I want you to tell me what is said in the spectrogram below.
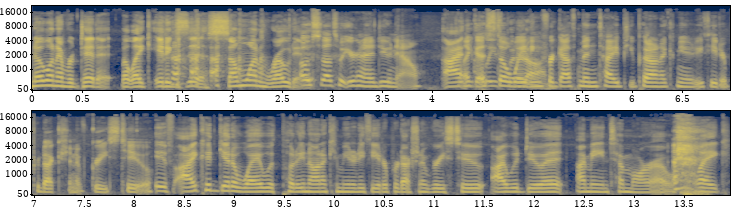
No one ever did it, but like it exists. Someone wrote oh, it. Oh, so that's what you're gonna do now? I- like, I'm still waiting for Guffman type. You put on a community theater production of Grease too. if I could get away with putting on a community theater production of Grease 2, I would do it. I mean, tomorrow. like,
